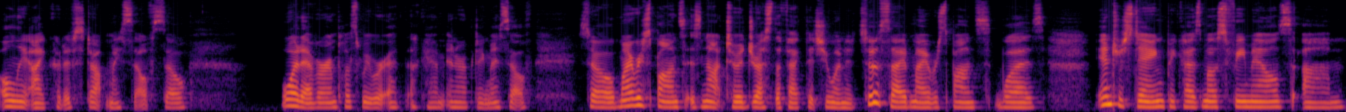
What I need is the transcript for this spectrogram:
only I could have stopped myself. So whatever. And plus, we were at, okay, I'm interrupting myself. So, my response is not to address the fact that she wanted suicide. My response was interesting because most females um,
